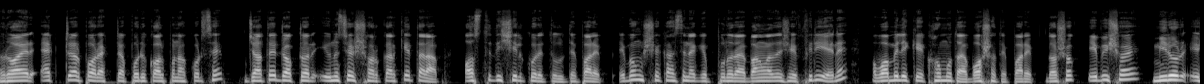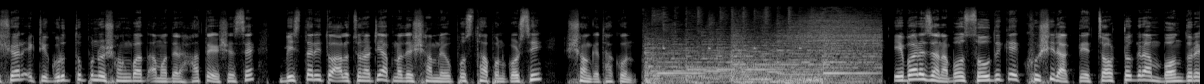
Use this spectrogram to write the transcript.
রয়ের একটার পর একটা পরিকল্পনা করছে যাতে ডক্টর ইউনুসের সরকারকে তারা অস্থিতিশীল করে তুলতে পারে এবং শেখ হাসিনাকে পুনরায় বাংলাদেশে ফিরিয়ে এনে আওয়ামী লীগকে ক্ষমতায় বসাতে পারে। দর্শক, এ বিষয়ে মিরর এশিয়ার একটি গুরুত্বপূর্ণ সংবাদ আমাদের হাতে এসেছে। বিস্তারিত আলোচনাটি আপনাদের সামনে উপস্থাপন করছি। সঙ্গে থাকুন। এবারে জানাব সৌদিকে খুশি রাখতে চট্টগ্রাম বন্দরে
